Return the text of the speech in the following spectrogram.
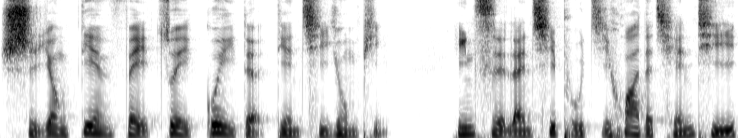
使用电费最贵的电器用品。因此，冷气普及化的前提，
